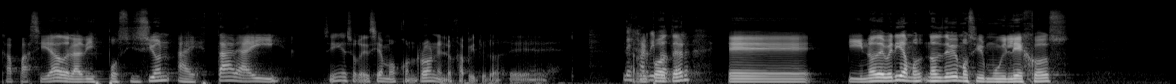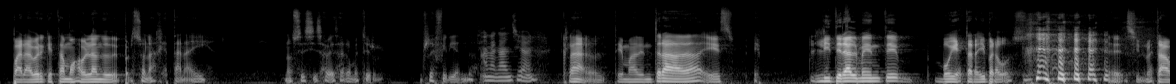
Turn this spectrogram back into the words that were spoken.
capacidad o la disposición a estar ahí. ¿sí? Eso que decíamos con Ron en los capítulos de, De Harry, Potter. Eh, y no deberíamos, no debemos ir muy lejos para ver que estamos hablando de personajes que están ahí. No sé si sabes a qué me estoy refiriendo. A la canción. Claro, el tema de entrada es, es literalmente voy a estar ahí para vos. Eh, si no está,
